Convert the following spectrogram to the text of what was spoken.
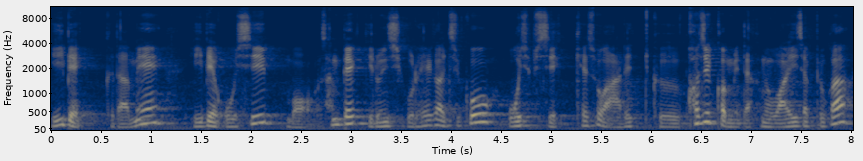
200 그 다음에 250 뭐 300 이런 식으로 해가지고 50씩 계속 아래 그 커질 겁니다. 그러면 y좌표가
